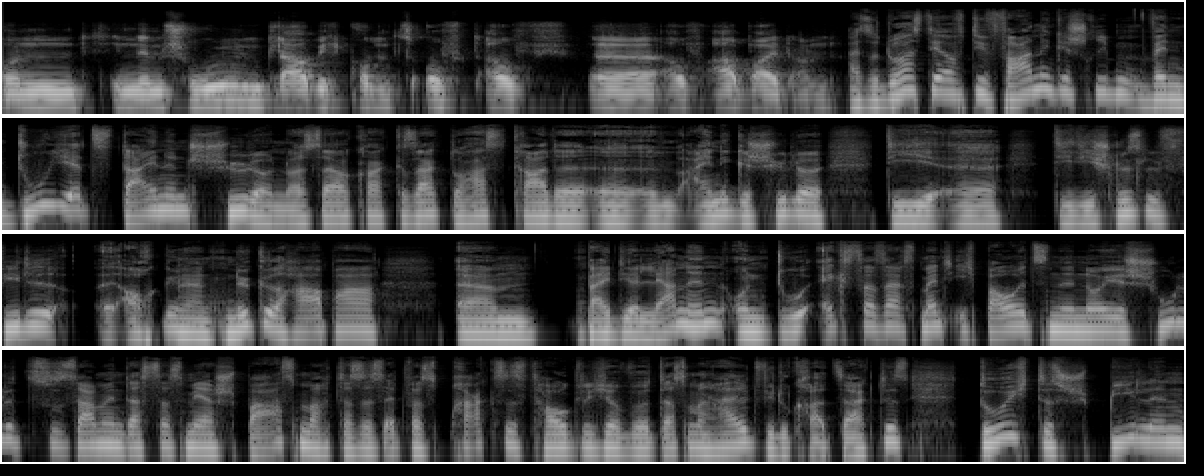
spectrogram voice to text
Und in den Schulen, glaube ich, kommt es oft auf, äh, auf Arbeit an. Also du hast dir auf die Fahne geschrieben, wenn du jetzt deinen Schülern, du hast ja auch gerade gesagt, du hast gerade äh, einige Schüler, die, äh, die die Schlüsselfiedel, äh, auch genannt Nückelhaber, ähm, bei dir lernen und du extra sagst, Mensch, ich baue jetzt eine neue Schule zusammen, dass das mehr Spaß macht, dass es etwas praxistauglicher wird, dass man halt, wie du gerade sagtest, durch das Spielen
